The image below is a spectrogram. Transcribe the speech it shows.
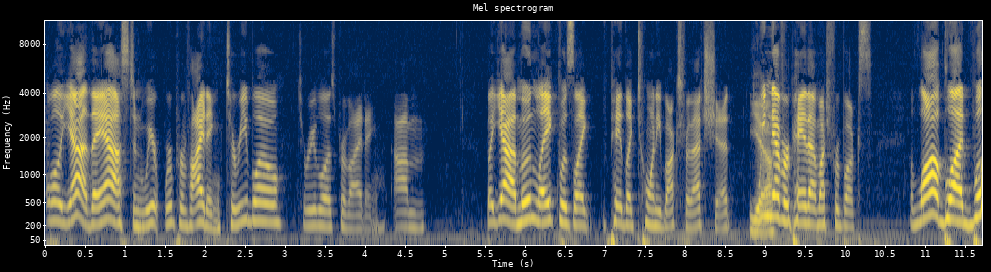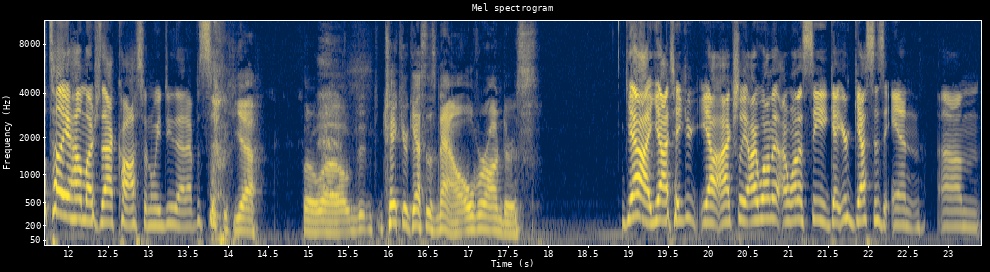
Well, yeah, they asked, and we're, we're providing. Terriblo, Terriblo is providing. Um, but yeah, Moon Lake was, like, paid, like, 20 bucks for that shit. Yeah. We never pay that much for books. Law of Blood, we'll tell you how much that costs when we do that episode. yeah. So uh, take your guesses now. Over unders. Yeah, yeah. Take your yeah. Actually, I want to. I want to see. Get your guesses in. Um,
